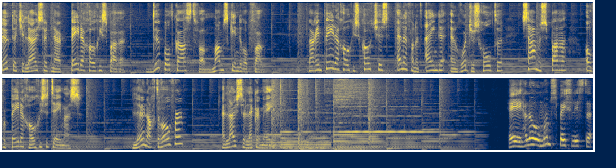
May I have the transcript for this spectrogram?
Leuk dat je luistert naar Pedagogisch Sparren, de podcast van Mams Kinderopvang. Waarin pedagogisch coaches Elle van het Einde en Roger Scholte samen sparren over pedagogische thema's. Leun achterover en luister lekker mee. Hey, hallo mams-specialisten,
